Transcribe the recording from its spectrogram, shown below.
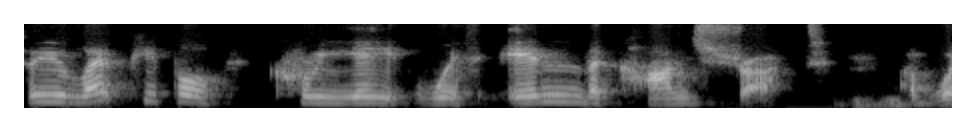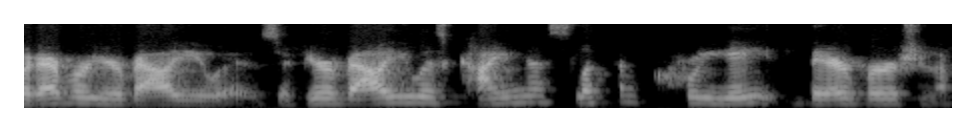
So you let people create within the construct of whatever your value is. If your value is kindness, let them create their version of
